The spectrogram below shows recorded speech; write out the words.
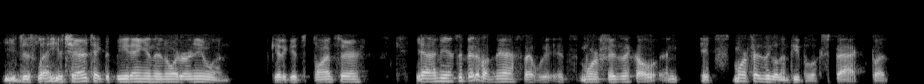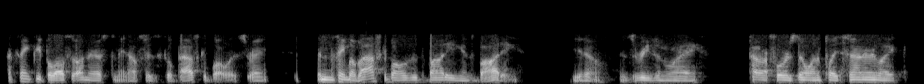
You just let your chair take the beating and then order a new one. Get a good sponsor. Yeah, I mean it's a bit of a myth that we, it's more physical and it's more physical than people expect, but I think people also underestimate how physical basketball is, right? And the thing about basketball is it's body against body. You know, it's the reason why power forwards don't want to play center like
